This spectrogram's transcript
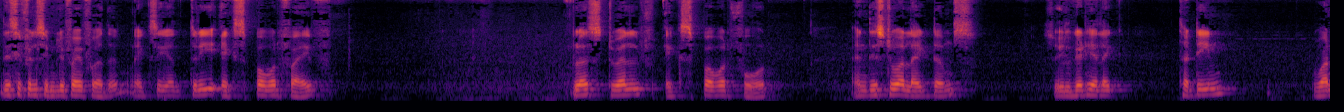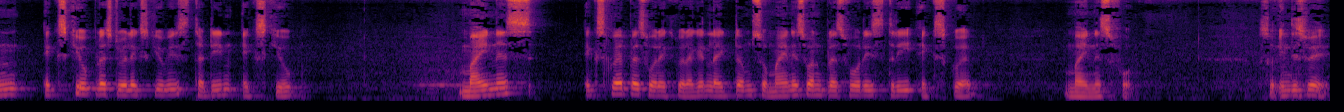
this if we'll simplify further like say 3x power 5 plus 12x power 4 and these two are like terms. So you'll get here like 13 1 x cube plus 12x cube is 13 x cube minus x square plus 4x square. Again like term so minus 1 plus 4 is 3x square minus 4 so in this way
